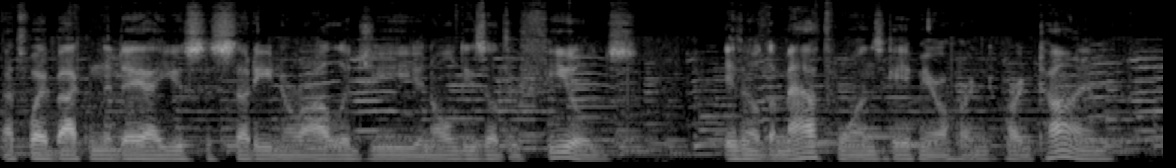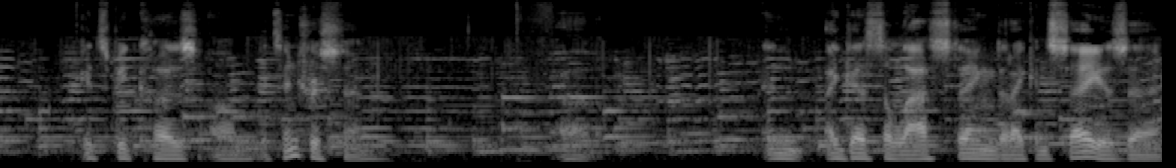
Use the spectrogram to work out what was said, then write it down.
That's why back in the day I used to study neurology and all these other fields. Even though the math ones gave me a hard, hard time, it's because um, it's interesting. Uh, and I guess the last thing that I can say is that,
